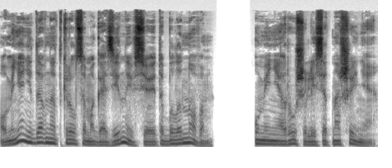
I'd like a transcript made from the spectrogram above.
У меня недавно открылся магазин, и все это было новым. У меня рушились отношения.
